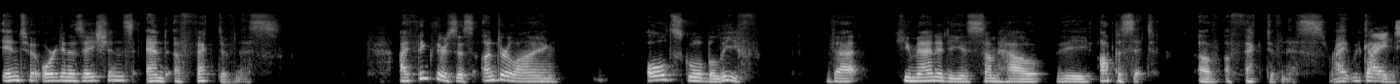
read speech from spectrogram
into organizations and effectiveness. I think there's this underlying old school belief that humanity is somehow the opposite of effectiveness, right? We've got right.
